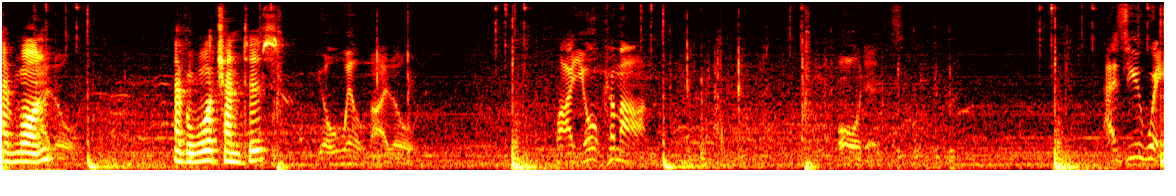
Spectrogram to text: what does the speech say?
I have one. Have a war chanters. Your will, my lord. By your command. Orders. As you wish.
